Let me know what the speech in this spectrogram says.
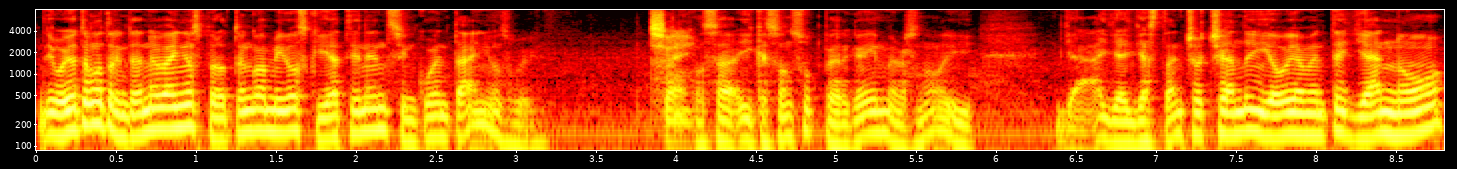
digo, yo tengo 39 años, pero tengo amigos que ya tienen 50 años, güey. Sí. O sea, y que son super gamers, ¿no? Y ya, ya, ya están chocheando y obviamente ya no,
